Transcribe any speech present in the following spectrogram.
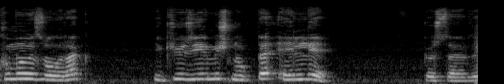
Okuma hızı olarak 223.50 gösterdi.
